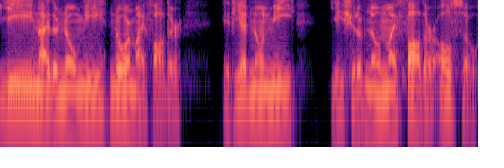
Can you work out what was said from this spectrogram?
Ye neither know me nor my Father. If ye had known me, ye should have known my Father also.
